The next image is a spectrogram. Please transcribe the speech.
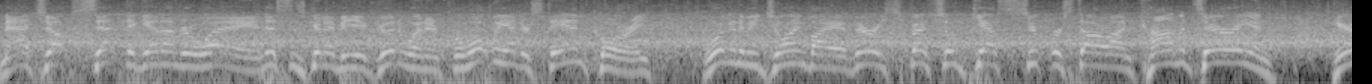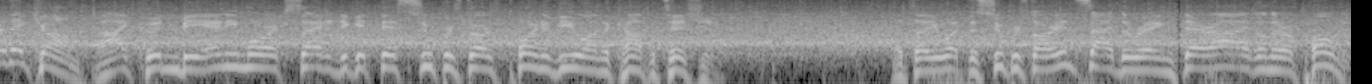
Matchup set to get underway, and this is going to be a good one. And from what we understand, Corey, we're going to be joined by a very special guest superstar on commentary, and here they come. I couldn't be any more excited to get this superstar's point of view on the competition. I'll tell you what, the superstar inside the ring, their eyes on their opponent.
